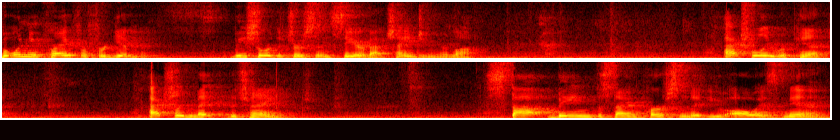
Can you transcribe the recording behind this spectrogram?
But when you pray for forgiveness, be sure that you're sincere about changing your life. Actually repent. Actually make the change. Stop being the same person that you've always been,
